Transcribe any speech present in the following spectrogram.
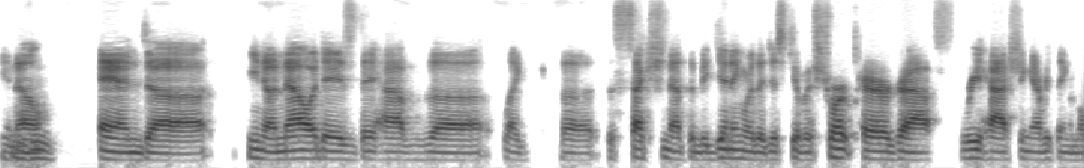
you know? Mm-hmm. and uh you know nowadays they have the like the the section at the beginning where they just give a short paragraph rehashing everything in the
